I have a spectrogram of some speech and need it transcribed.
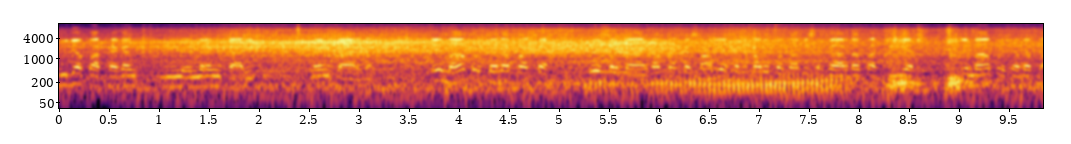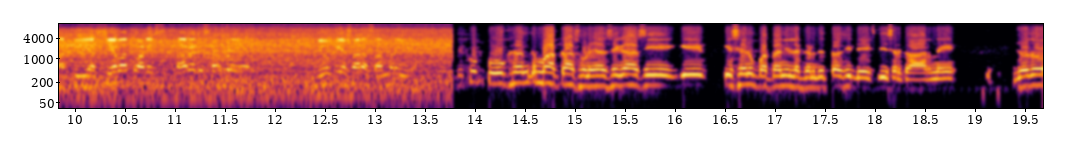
ਦੂਜਾ ਪੱਖ ਹੈਗਾ ਨਿਰੰਕਾਰੀ ਨਿਰੰਕਾਰ ਦਾ। ਇਹ ਮਹਾਂਪੁਰਸ਼ਾਂ ਦਾ ਪੱਖ ਹੈ ਉਹ ਸਰਕਾਰ ਦਾ ਪੱਖ ਹੈ ਸਾਰੀਆਂ ਸੰਗਤਾਂ ਨੂੰ ਪਤਾ ਵੀ ਸਰਕਾਰ ਦਾ ਪੱਖ ਕੀ ਹੈ ਤੇ ਮਹਾਂਪੁਰਸ਼ਾਂ ਦਾ ਪੱਖ ਕੀ ਹੈ ਸੇਵਾ ਤੁਹਾਡੇ ਸਾਰਿਆਂ ਦੇ ਸਾਹਮਣੇ ਹੈ ਜੋ ਵੀ ਹੈ ਸਾਰਾ ਸਾਹਮਣੇ ਹੀ ਹੈ ਦੇਖੋ, ਪੋਖਰਨ ਧਮਾਕਾ ਸੁਣਿਆ ਸੀਗਾ ਅਸੀਂ ਕਿ ਕਿਸੇ ਨੂੰ ਪਤਾ ਨਹੀਂ ਲੱਗਣ ਦਿੱਤਾ ਸੀ ਦੇਸ਼ ਦੀ ਸਰਕਾਰ ਨੇ। ਜਦੋਂ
